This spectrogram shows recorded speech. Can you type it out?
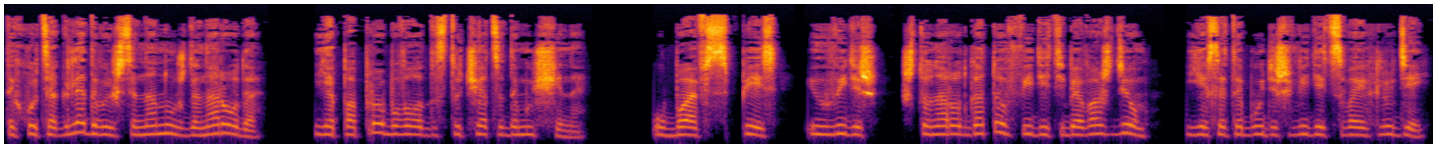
Ты хоть оглядываешься на нужды народа. Я попробовала достучаться до мужчины. Убавь спесь, и увидишь, что народ готов видеть тебя вождем, если ты будешь видеть своих людей.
